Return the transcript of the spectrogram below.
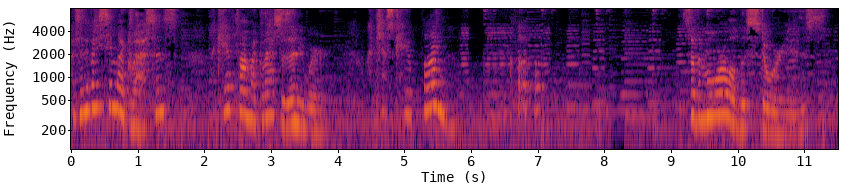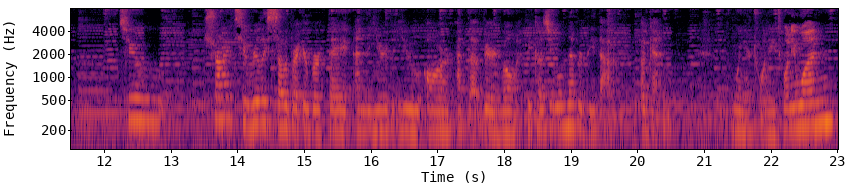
Has anybody seen my glasses? I can't find my glasses anywhere. I just can't find them. so the moral of the story is to try to really celebrate your birthday and the year that you are at that very moment because you will never be that again when you're 20, 21,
